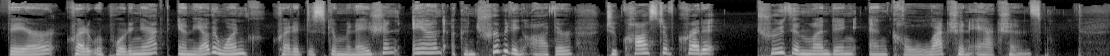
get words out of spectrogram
Fair Credit Reporting Act, and the other one, Credit Discrimination, and a contributing author to Cost of Credit truth in lending, and collection actions.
